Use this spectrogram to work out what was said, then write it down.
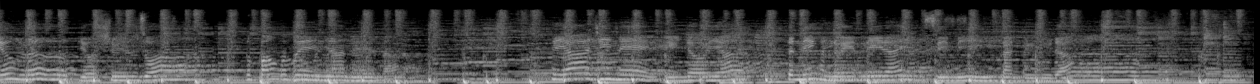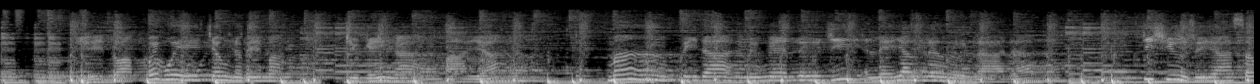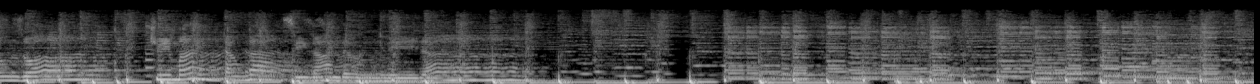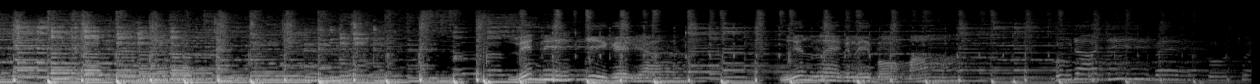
ယုံလို့ပျော်ရွှင်စွာအပေါင်းအပဲများနဲ့သာဖရာကြီးနဲ့အိမ်တော်ရာတနင်္ဂနွေနေ့တိုင်းစီမီကန်တူတာရေတော်ဖွေးဖွေးကျုံနေပေမှာကျူကင်းကပါယာမန်းပိတာလူငယ်လူကြီးအလေရောက်လို့လာတာကြည့်ရှုစရာဆုံးစွာချွေမိုင်းတောင်ကစီကားလုံးနေတာလ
